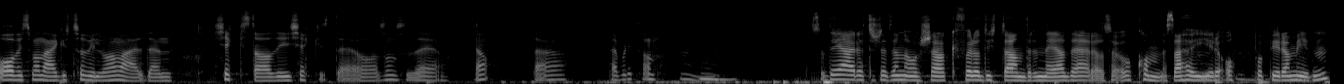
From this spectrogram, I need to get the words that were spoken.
Og hvis man er gutt, så vil man være den kjekkeste av de kjekkeste og sånn. Så det Ja. Det er, det er blitt sånn. Så det er rett og slett en årsak for å dytte andre ned, det er altså å komme seg høyere opp på pyramiden.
